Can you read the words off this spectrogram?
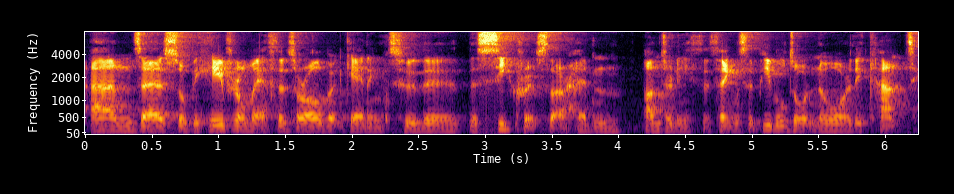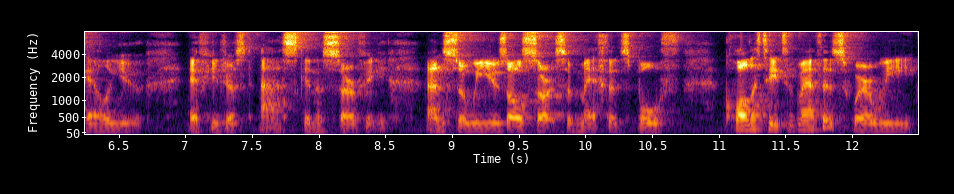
And uh, so behavioral methods are all about getting to the, the secrets that are hidden underneath the things that people don't know or they can't tell you if you just ask in a survey. And so we use all sorts of methods, both qualitative methods where we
